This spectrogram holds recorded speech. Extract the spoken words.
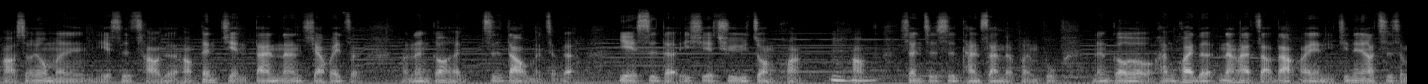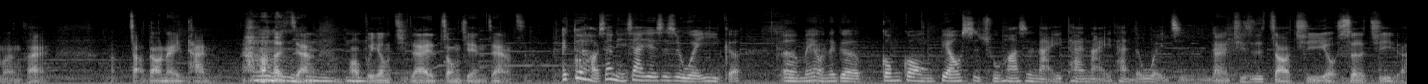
好，所以我们也是朝着哈更简单，让消费者能够很知道我们整个夜市的一些区域状况，嗯，好，甚至是摊商的分布，能够很快的让他找到，哎呀，你今天要吃什么，很快。找到那一摊，嗯、这样哦，嗯、不用挤在中间这样子。哎、欸，对，好像宁夏夜市是唯一一个。呃，没有那个公共标示出它是哪一摊哪一摊的位置。嗯，其实早期有设计的，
